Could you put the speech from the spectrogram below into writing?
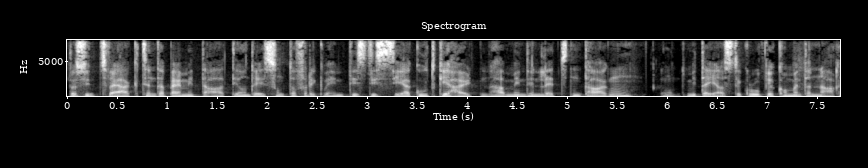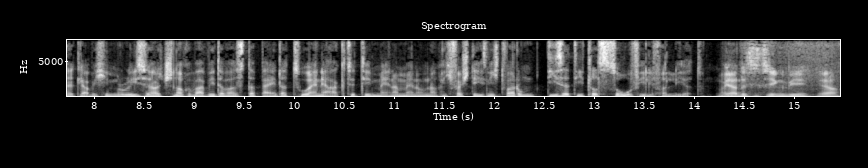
Da sind zwei Aktien dabei mit der AT&S und der Frequentis, die sehr gut gehalten haben in den letzten Tagen. Und mit der erste Group, wir kommen dann nachher, glaube ich, im Research noch, war wieder was dabei dazu. Eine Aktie, die meiner Meinung nach, ich verstehe es nicht, warum dieser Titel so viel verliert. Ja, das ist irgendwie, ja.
